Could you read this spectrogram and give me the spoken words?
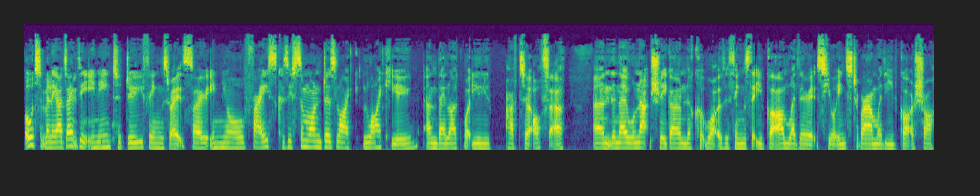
ultimately, I don't think you need to do things where it's so in your face. Because if someone does like like you and they like what you have to offer, um, then they will naturally go and look at what are the things that you've got on, whether it's your Instagram, whether you've got a shop.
